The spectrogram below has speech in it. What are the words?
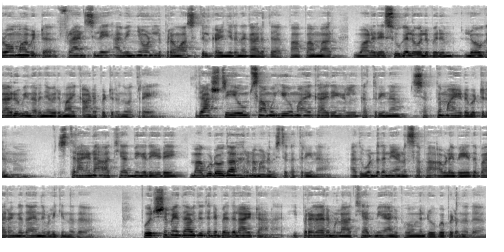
റോമ വിട്ട് ഫ്രാൻസിലെ അവിഞ്ഞോണിൽ പ്രവാസത്തിൽ കഴിഞ്ഞിരുന്ന കാലത്ത് പാപ്പാമാർ വളരെ സുഖലോലുപരും ലോകാരൂപി നിറഞ്ഞവരുമായി കാണപ്പെട്ടിരുന്നു അത്രേ. രാഷ്ട്രീയവും സാമൂഹികവുമായ കാര്യങ്ങളിൽ കത്രീന ശക്തമായി ഇടപെട്ടിരുന്നു. സ്ത്രൈണ ആധ്യാത്മികതയുടെ മകുടോദാഹരണമാണ് വിശുദ്ധ കത്രീന. അതുകൊണ്ട് തന്നെയാണ് സഭ അവളെ വേദപാരംഗത എന്ന് വിളിക്കുന്നത്. പുരുഷ മേധാവിത്വത്തിന്റെ ബദലായിട്ടാണ് ഇപ്രകാരമുള്ള ആധ്യാത്മിക അനുഭവങ്ങൾ രൂപപ്പെടുന്നത്.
